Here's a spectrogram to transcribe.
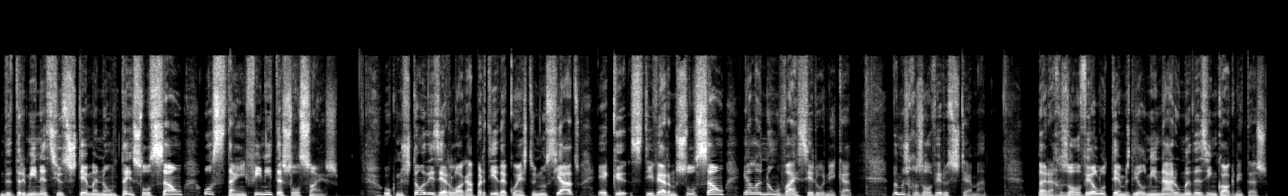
determina se o sistema não tem solução ou se tem infinitas soluções. O que nos estão a dizer logo à partida com este enunciado é que, se tivermos solução, ela não vai ser única. Vamos resolver o sistema. Para resolvê-lo, temos de eliminar uma das incógnitas.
